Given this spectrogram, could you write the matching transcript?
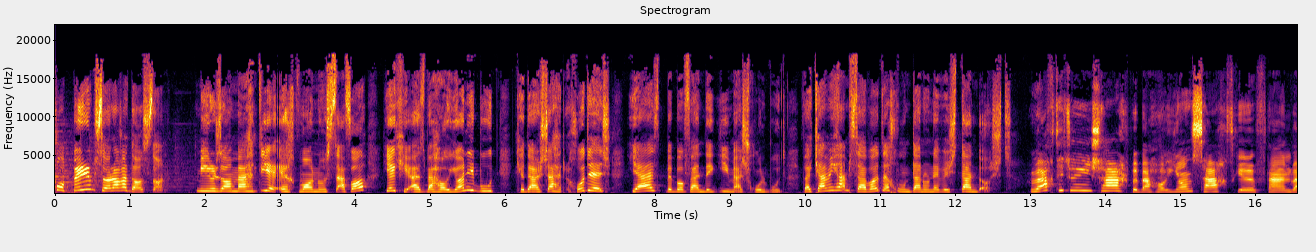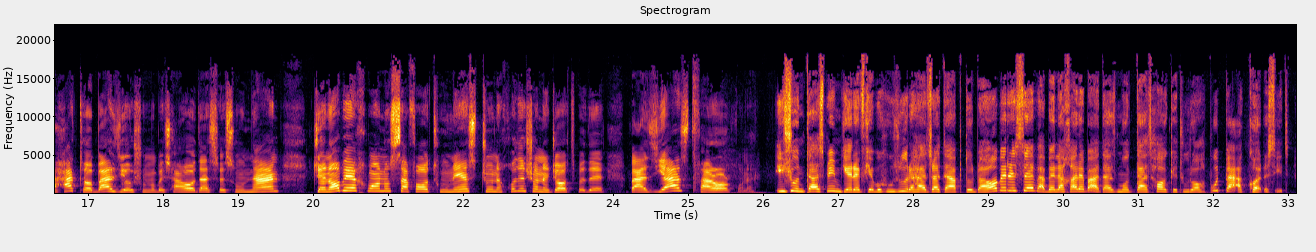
خب بریم سراغ داستان. میرزا مهدی اخوان و صفا یکی از بهایانی بود که در شهر خودش یزد به بافندگی مشغول بود و کمی هم سواد خوندن و نوشتن داشت. وقتی تو این شهر به بهاییان سخت گرفتن و حتی بعضیاشون رو به شهادت رسوندن جناب اخوان و صفا تونست جون خودش رو نجات بده و از یزد فرار کنه. ایشون تصمیم گرفت که به حضور حضرت عبدالبها برسه و بالاخره بعد از مدتها که تو راه بود به عکا رسید.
